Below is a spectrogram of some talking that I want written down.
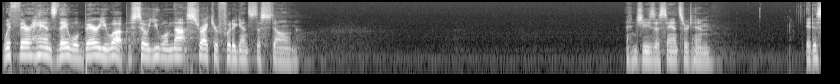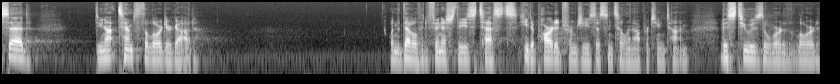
with their hands they will bear you up, so you will not strike your foot against a stone. And Jesus answered him, It is said, Do not tempt the Lord your God. When the devil had finished these tests, he departed from Jesus until an opportune time. This too is the word of the Lord.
